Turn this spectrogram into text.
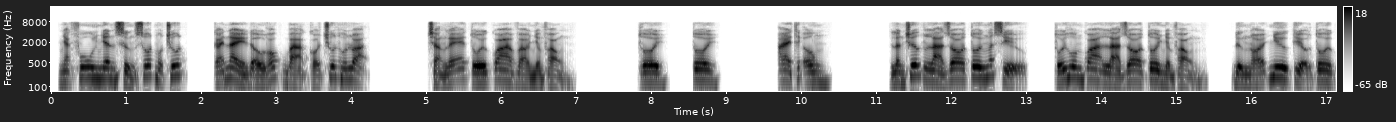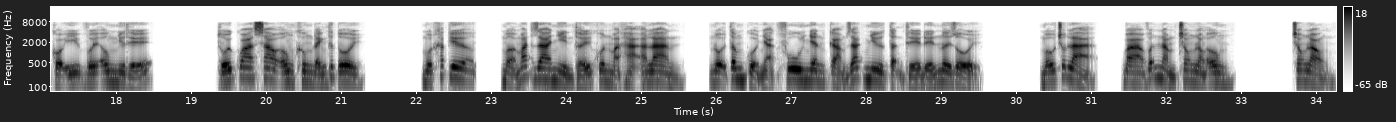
Nhạc phu nhân sửng sốt một chút, cái này đầu góc bà có chút hỗn loạn. Chẳng lẽ tối qua vào nhầm phòng? Tôi tôi. Ai thích ông? Lần trước là do tôi ngất xỉu, tối hôm qua là do tôi nhầm phòng. Đừng nói như kiểu tôi có ý với ông như thế. Tối qua sao ông không đánh thức tôi? Một khắc kia, mở mắt ra nhìn thấy khuôn mặt hạ an lan nội tâm của nhạc phu nhân cảm giác như tận thế đến nơi rồi. Mấu chốt là, bà vẫn nằm trong lòng ông. Trong lòng,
